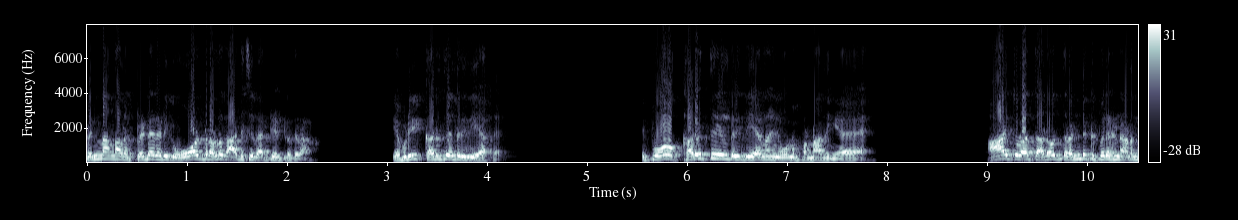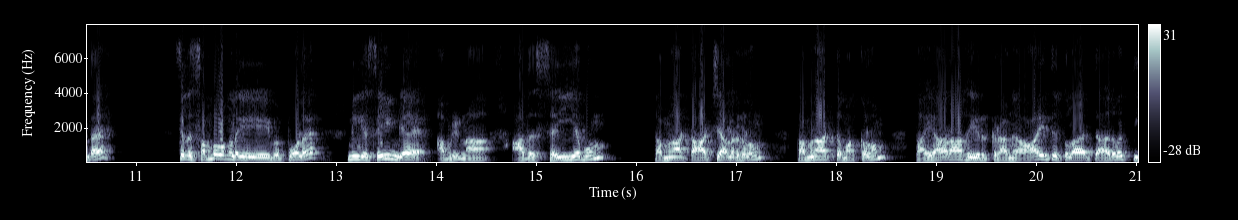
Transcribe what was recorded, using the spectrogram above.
பின்னங்கால அடிக்க ஓடுற அளவுக்கு அடிச்சு விரட்டிட்டு இருக்கிறாங்க. எப்படி? கருத்தியல் ரீதியாக. இப்போ கருத்தியல் ரீதியான நீங்க ஒண்ணும் பண்ணாதீங்க. ஆயிரத்தி தொள்ளாயிரத்தி அறுபத்தி ரெண்டுக்கு பிறகு நடந்த சில சம்பவங்களை போல நீங்க செய்யுங்க அப்படின்னா அதை செய்யவும் தமிழ்நாட்டு ஆட்சியாளர்களும் தமிழ்நாட்டு மக்களும் தயாராக இருக்கிறாங்க. ஆயிரத்தி தொள்ளாயிரத்தி அறுபத்தி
